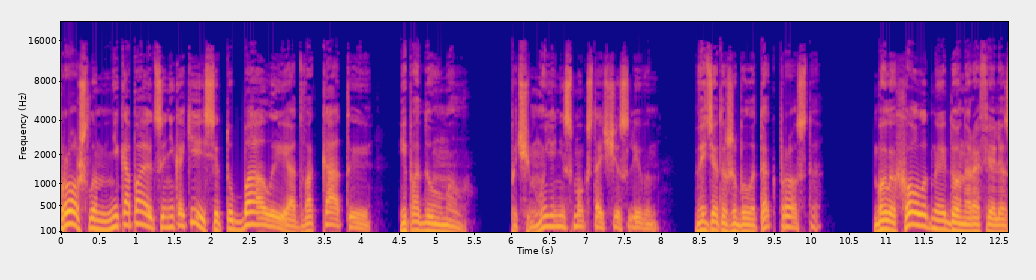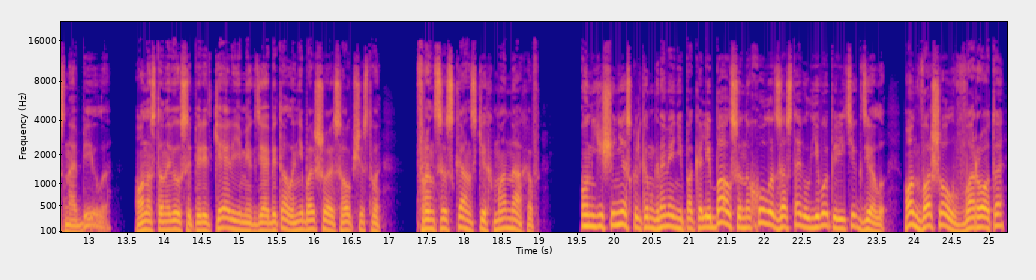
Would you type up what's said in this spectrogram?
прошлом не копаются никакие сетубалы и адвокаты, и подумал, почему я не смог стать счастливым? Ведь это же было так просто. Было холодно, и Дона Рафеля знобило. Он остановился перед кельями, где обитало небольшое сообщество францисканских монахов, он еще несколько мгновений поколебался, но холод заставил его перейти к делу. Он вошел в ворота,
